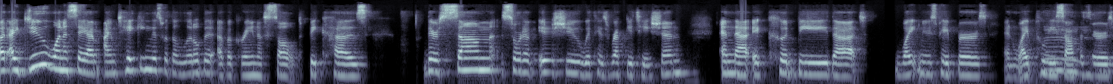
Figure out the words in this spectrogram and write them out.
but I do want to say I'm, I'm taking this with a little bit of a grain of salt because there's some sort of issue with his reputation, and that it could be that white newspapers and white police mm. officers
